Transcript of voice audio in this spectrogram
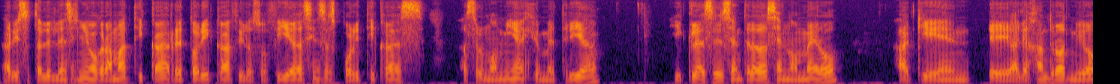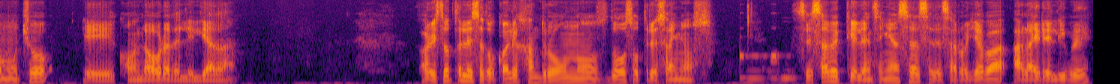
Aristóteles le enseñó gramática, retórica, filosofía, ciencias políticas, astronomía, geometría y clases centradas en Homero, a quien eh, Alejandro admiró mucho eh, con la obra de la Iliada. Aristóteles educó a Alejandro unos dos o tres años. Se sabe que la enseñanza se desarrollaba al aire libre,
